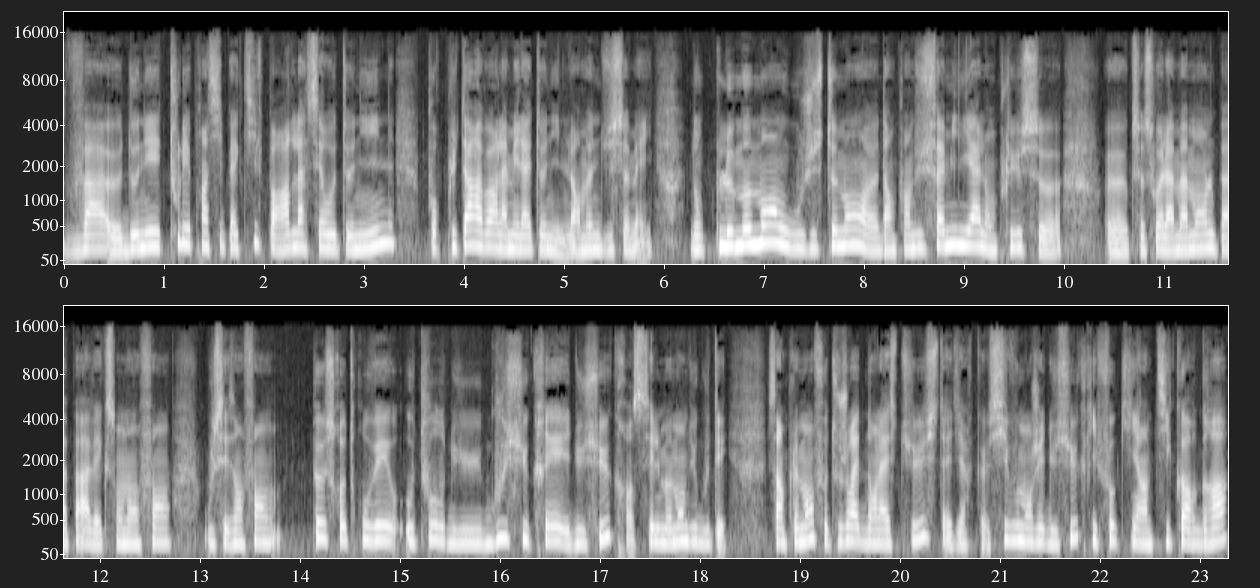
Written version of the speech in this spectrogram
va euh, donner tous les principes actifs pour avoir de la sérotonine, pour plus tard avoir la mélatonine, l'hormone du sommeil. Donc le moment où justement, euh, d'un point de vue familial en plus, que ce soit la maman, le papa avec son enfant, ou ses enfants peut se retrouver autour du goût sucré et du sucre, c'est le moment du goûter. Simplement, il faut toujours être dans l'astuce, c'est-à-dire que si vous mangez du sucre, il faut qu'il y ait un petit corps gras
